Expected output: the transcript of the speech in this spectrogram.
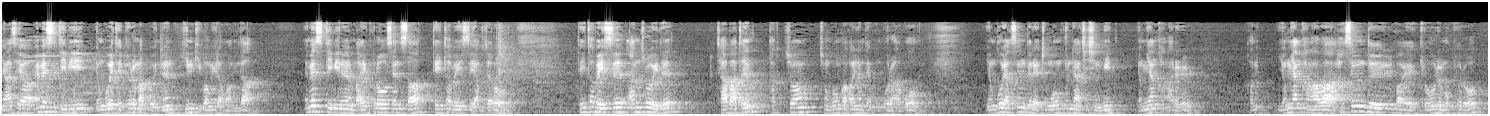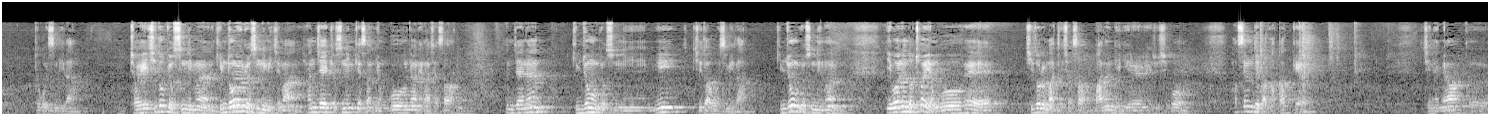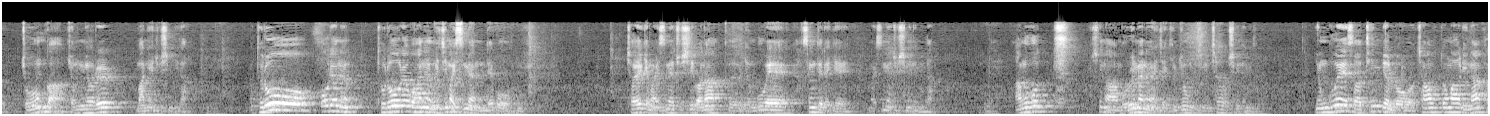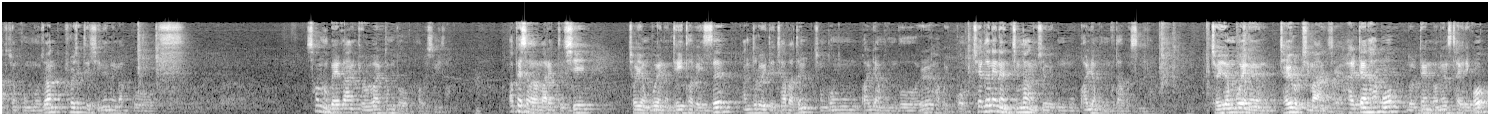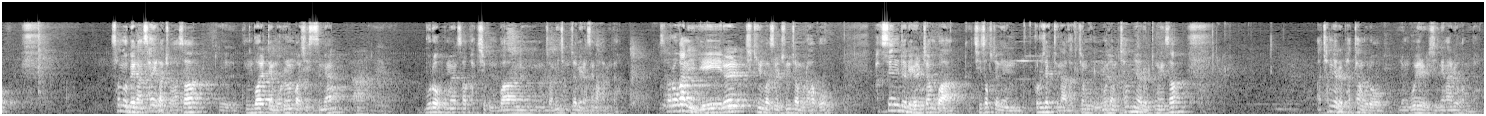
안녕하세요. MSDB 연구의 대표를 맡고 있는 김기범이라고 합니다. MSDB는 마이크로 센서 데이터베이스의 약자로 데이터베이스, 안드로이드, 자바 등 각종 전공과 관련된 공부를 하고 연구의 학생들의 전공 분야 지식 및 역량 강화를 역량 강화와 학생들과의 교우를 목표로 두고 있습니다. 저희 지도 교수님은 김동현 교수님이지만 현재 교수님께서는 연구년에 가셔서 현재는 김종우 교수님이 지도하고 있습니다. 김종우 교수님은 이번 연도 초에 연구회에 지도를 맡으셔서 많은 얘기를 해주시고 학생들과 가깝게 지내며 그 조언과 격려를 많이 해주십니다. 들어오려는 들어오려고 하는 의지만 있으면 되고 저에게 말씀해 주시거나 그 연구회 학생들에게 말씀해 주시면 됩니다. 아무 혹시나 모르면 이제 김종훈 교수님 찾아오시면 됩니다. 연구회에서 팀별로 창업 동아리나 각종 공모전 프로젝트 진행을 맡고 선후배 간 교류 활동도 하고 있습니다. 앞에서 말했듯이 저희 연구회는 데이터베이스, 안드로이드, 자바 등 전공 관련 공부를 하고 있고 최근에는 증강현실 공부, 관련 공부도 하고 있습니다. 저희 연구회는 자유롭지만 이제 할 땐 하고 놀 땐 노는 스타일이고 선후배 간 사이가 좋아서 그 공부할 때 모르는 것이 있으면 물어보면서 같이 공부하는 점이 장점이라 생각합니다. 서로 간의 예의를 지키는 것을 중점으로 하고 학생들의 열정과 그 지속적인 프로젝트나 각종 공모전 참여를 통해서 아, 참여를 바탕으로 연구회를 진행하려고 합니다.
